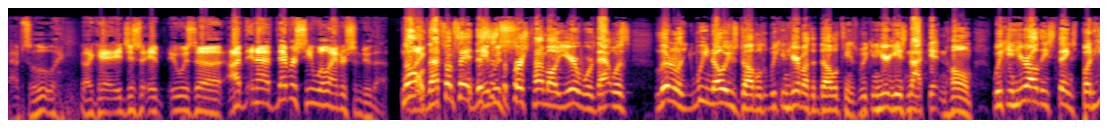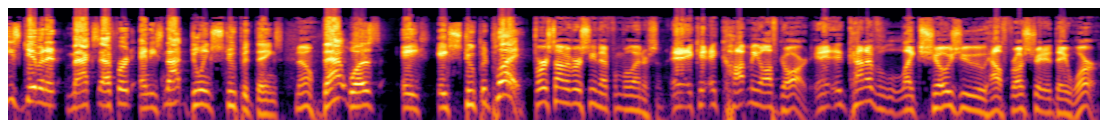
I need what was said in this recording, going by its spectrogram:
Absolutely. Like it just it, it was uh I've and I've never seen Will Anderson do that. No, like, that's what I'm saying. This is was, the first time all year where that was literally we know he's doubled. We can hear about the double teams. We can hear he's not getting home. We can hear all these things, but he's giving it max effort and he's not doing stupid things. No. That was a, a stupid play. First time I've ever seen that from Will Anderson. And it, it, caught me off guard. And it, it kind of like shows you how frustrated they were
